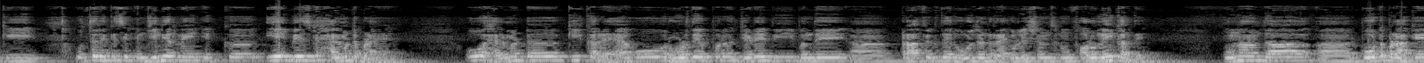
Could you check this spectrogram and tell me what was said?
ਕਿ ਉੱਥੇ ਦੇ ਕਿਸੇ ਇੰਜੀਨੀਅਰ ਨੇ ਇੱਕ AI ਬੇਸਡ ਹੈਲਮਟ ਬਣਾਇਆ ਹੈ। ਉਹ ਹੈਲਮਟ ਕੀ ਕਰ ਰਿਹਾ ਹੈ? ਉਹ ਰੋਡ ਦੇ ਉੱਪਰ ਜਿਹੜੇ ਵੀ ਬੰਦੇ ਟ੍ਰੈਫਿਕ ਦੇ ਰੂਲਸ ਐਂਡ ਰੈਗੂਲੇਸ਼ਨਸ ਨੂੰ ਫੋਲੋ ਨਹੀਂ ਕਰਦੇ, ਉਹਨਾਂ ਦਾ ਰਿਪੋਰਟ ਬਣਾ ਕੇ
